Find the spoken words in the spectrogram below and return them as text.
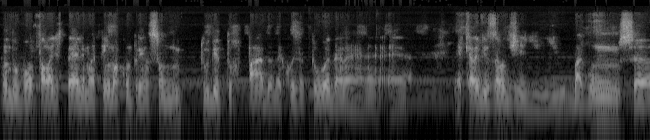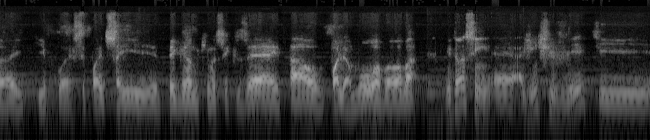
quando vão falar de Telema, têm uma compreensão muito deturpada da coisa toda, né? É, é aquela visão de, de, bagunça e que pô, você pode sair pegando quem você quiser e tal, poliamor, blá blá blá. Então, assim, é, a gente vê que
